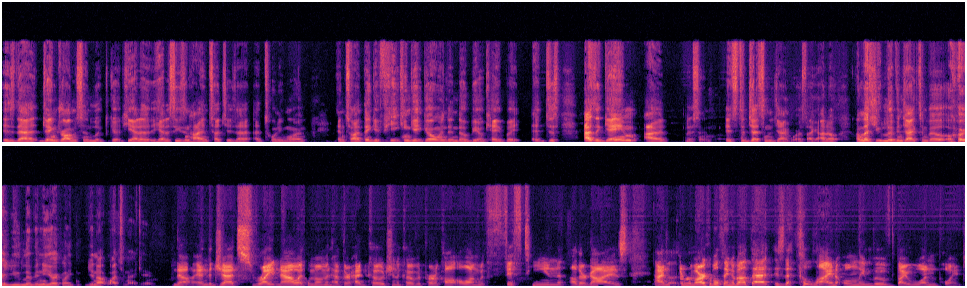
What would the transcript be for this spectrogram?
is that James Robinson looked good. He had a he had a season high in touches at, at 21. And so I think if he can get going, then they'll be okay. But it just as a game, I listen, it's the Jets and the Jaguars. Like I don't unless you live in Jacksonville or you live in New York, like you're not watching that game. No, and the Jets right now at the moment have their head coach in the COVID protocol along with 15 other guys. Exactly. And the remarkable thing about that is that the line only moved by one point.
